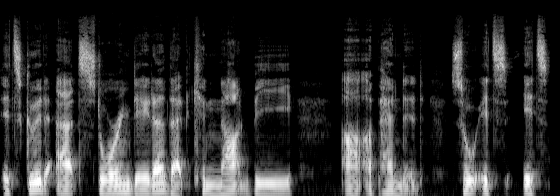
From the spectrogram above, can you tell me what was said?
it's good at storing data that cannot be uh, appended. So it's it's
